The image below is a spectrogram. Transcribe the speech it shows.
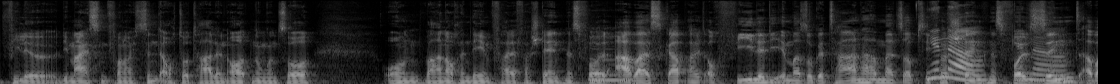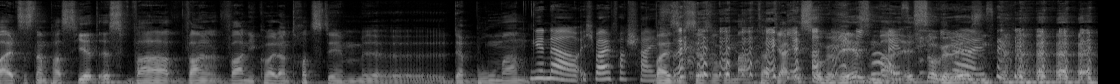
viele, die meisten von euch sind auch total in Ordnung und so und waren auch in dem Fall verständnisvoll. Mhm. Aber es gab halt auch viele, die immer so getan haben, als ob sie Genau, verständnisvoll genau. sind. Aber als es dann passiert ist, war, war, war Nicole dann trotzdem äh, der Buhmann. Genau, ich war einfach scheiße. Weil sie es ja so gemacht hat. Ja, ist so gewesen, Mann. Ist so ich gewesen.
